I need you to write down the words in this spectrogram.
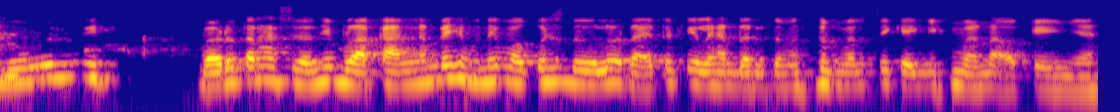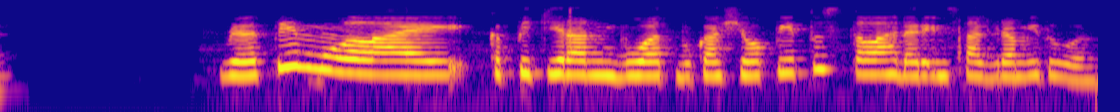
dulu nih baru terhasilnya belakangan deh mending fokus dulu. Nah itu pilihan dari teman-teman sih kayak gimana oke-nya. Berarti mulai kepikiran buat buka Shopee itu setelah dari Instagram itu bang?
